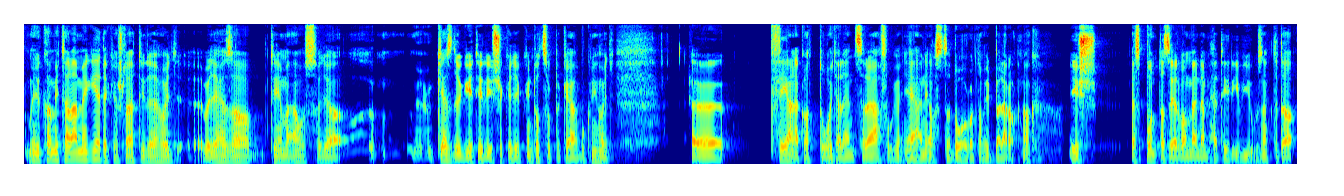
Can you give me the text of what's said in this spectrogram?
Mondjuk, ami talán még érdekes lát ide, hogy, vagy ehhez a témához, hogy a kezdő GTD-sek egyébként ott szoktak elbukni, hogy ö, félnek attól, hogy a rendszer el fogja nyelni azt a dolgot, amit beleraknak. És ez pont azért van, mert nem heti reviewznak. Tehát a,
